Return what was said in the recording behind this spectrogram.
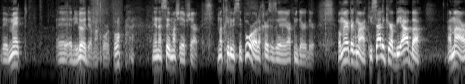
באמת, אה, אני לא יודע מה קורה פה, ננסה מה שאפשר. נתחיל עם סיפור, אבל אחרי זה זה רק מדרדר. אומרת הגמרא, כי סליק רבי אבא אמר,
